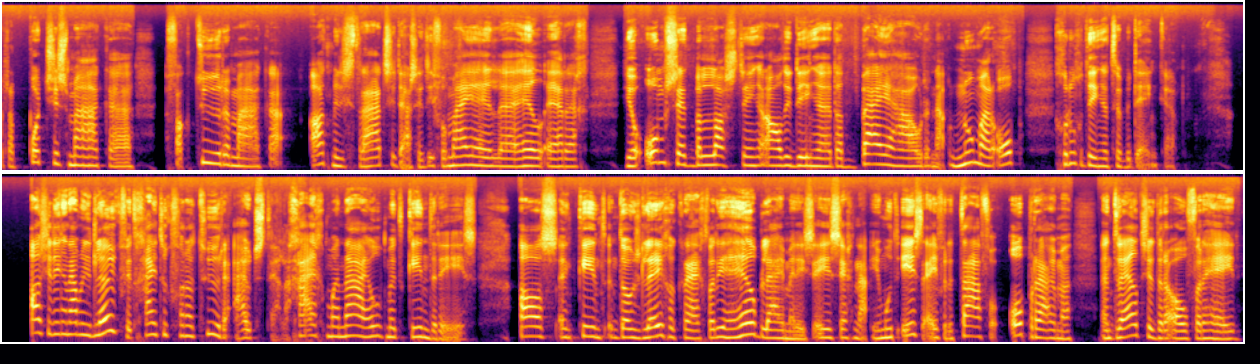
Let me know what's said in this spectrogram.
Rapportjes maken, facturen maken, administratie, daar zit die voor mij heel, eh, heel erg. Je omzetbelasting en al die dingen, dat bijhouden. Nou, noem maar op. Genoeg dingen te bedenken. Als je dingen nou niet leuk vindt, ga je natuurlijk van nature uitstellen. Ga echt maar na hoe het met kinderen is. Als een kind een doos Lego krijgt waar hij heel blij mee is. En je zegt, nou, je moet eerst even de tafel opruimen. Een dweiltje eroverheen.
